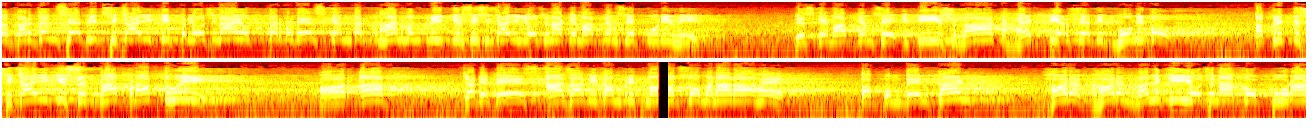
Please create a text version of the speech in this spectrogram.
दर्जन से अधिक सिंचाई की परियोजनाएँ उत्तर प्रदेश के अंदर प्रधानमंत्री कृषि सिंचाई योजना के माध्यम से पूरी हुई, जिसके माध्यम से 21 लाख हेक्टेयर से अधिक भूमि को अतिरिक्त सिंचाई की सुविधा प्राप्त हुई। और अब जब ये देश आज़ादी का अमृत महोत्सव मना रहा है, तब बुंदेलखंड हर घर नल की योजना को पूरा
